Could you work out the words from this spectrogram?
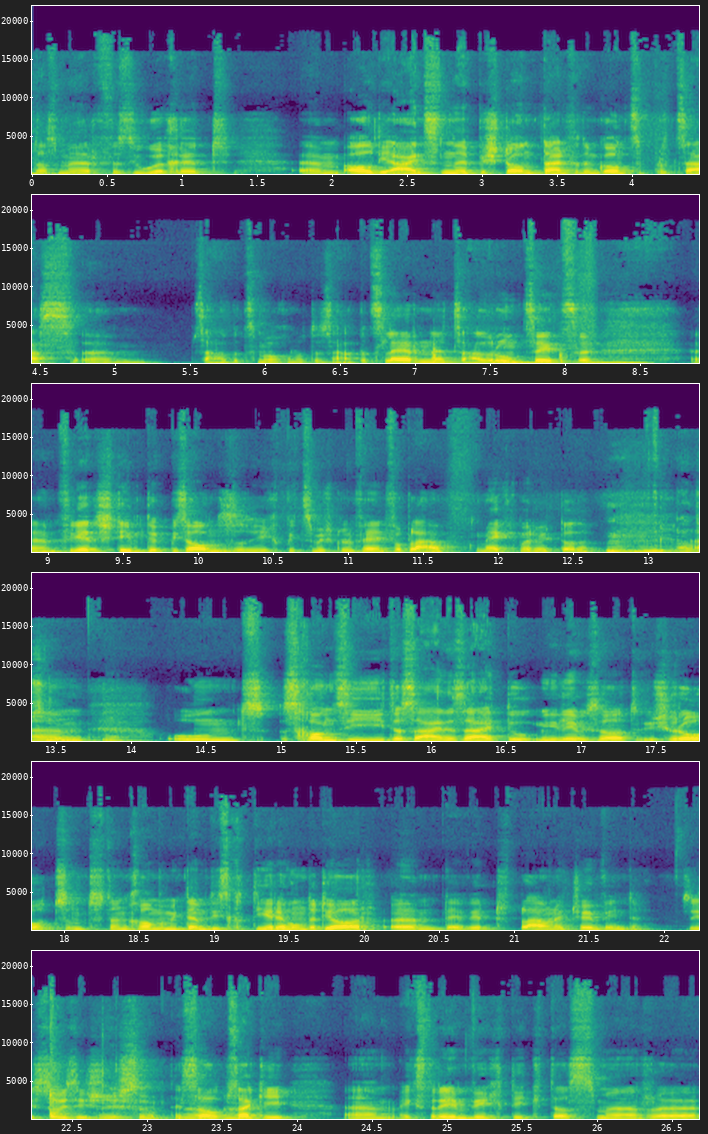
dass wir versuchen, ähm, all die einzelnen Bestandteile von dem ganzen Prozess ähm, selber zu machen oder selber zu lernen, selber umzusetzen. Ähm, für jeden stimmt etwas anderes. Also ich bin zum Beispiel ein Fan von Blau, merkt man heute, oder? Absolut. Ähm, Und es kann sein, dass einer sagt, du, meine Lebensart ist rot und dann kann man mit dem diskutieren, 100 Jahre, ähm, der wird blau nicht schön finden. Das ist so, wie es ist. Ist so, Deshalb ja, sage ich, ähm, extrem wichtig, dass man äh,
